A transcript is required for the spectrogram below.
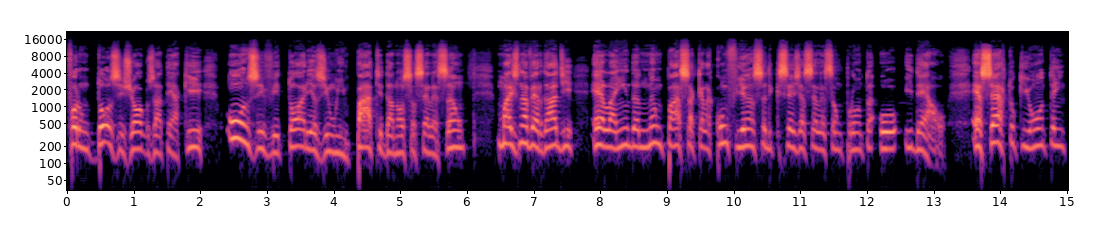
foram 12 jogos até aqui, 11 vitórias e um empate da nossa seleção, mas na verdade ela ainda não passa aquela confiança de que seja a seleção pronta ou ideal. É certo que ontem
